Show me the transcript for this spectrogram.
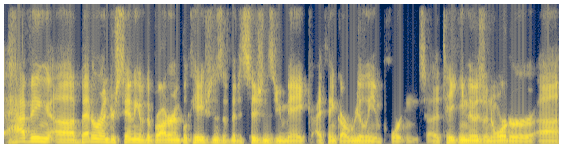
having a better understanding of the broader implications of the decisions you make, I think, are really important. Uh, taking those in order, uh,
